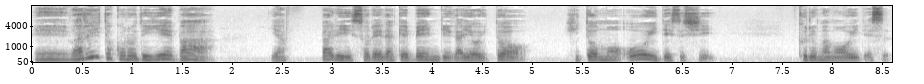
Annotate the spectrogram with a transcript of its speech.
えー、悪いところで言えばやっぱりそれだけ便利が良いと人も多いですし車も多いです。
